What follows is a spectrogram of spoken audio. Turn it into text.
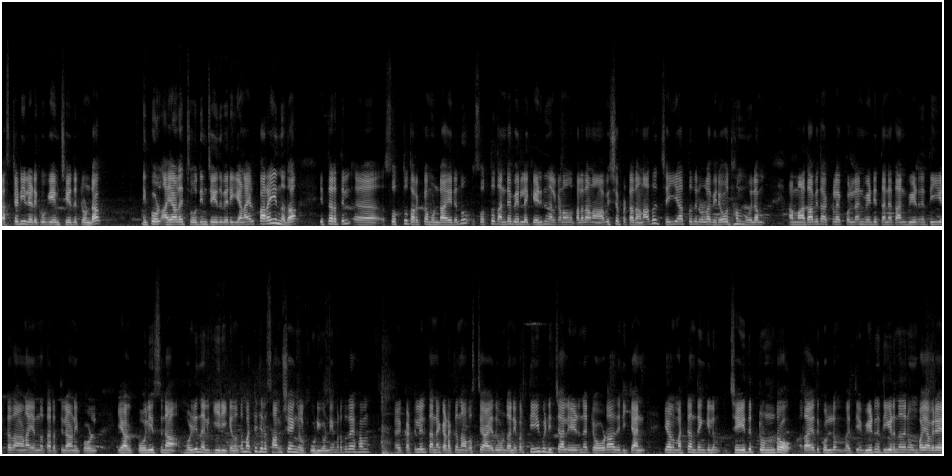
കസ്റ്റഡിയിലെടുക്കുകയും ചെയ്തിട്ടുണ്ട്. ഇപ്പോൾ അയാളെ ചോദ്യം ചെയ്തു വരികയാണ്. അയാൾ പറയുന്നത് ഇത്തരത്തിൽ സ്വത്ത് തർക്കമുണ്ടായിരുന്നു. സ്വത്ത് തന്റെ പേരിലേക്ക് എഴുതി നൽകണമെന്ന് പലതവണ ആവശ്യപ്പെട്ടതാണ്. അത് ചെയ്യാത്തതിലുള്ള വിരോധം മൂലം മാതാപിതാക്കളെ കൊല്ലാൻ വേണ്ടി തന്നെ താൻ വീടിന് തീയിട്ടതാണ് എന്ന തരത്തിലാണ് ഇപ്പോൾ ഇയാൾ പോലീസിന് മൊഴി നൽകിയിരിക്കുന്നത്. മറ്റു ചില സംശയങ്ങൾ കൂടിയുണ്ട്. ഈ മൃതദേഹം കട്ടിലിൽ തന്നെ കിടക്കുന്ന അവസ്ഥ ആയതുകൊണ്ട് തന്നെ ഇവർ തീ പിടിച്ചാൽ എഴുന്നേറ്റ് ഓടാതിരിക്കാൻ ഇയാൾ മറ്റെന്തെങ്കിലും ചെയ്തിട്ടുണ്ടോ? അതായത് കൊല്ലും വീടിന് തീയിടുന്നതിന് മുമ്പായി അവരെ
